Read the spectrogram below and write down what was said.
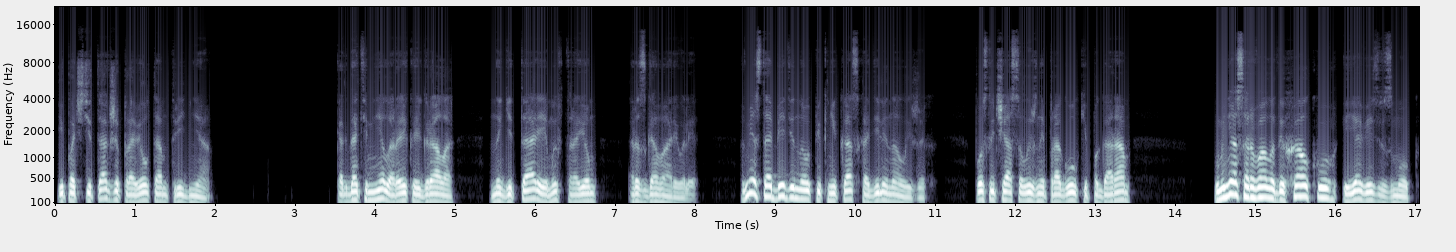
и почти так же провел там три дня. Когда темнело, Рейка играла на гитаре, и мы втроем разговаривали. Вместо обеденного пикника сходили на лыжах. После часа лыжной прогулки по горам у меня сорвало дыхалку, и я весь взмок.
